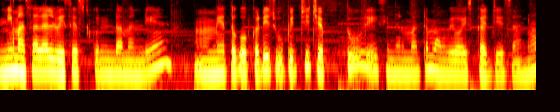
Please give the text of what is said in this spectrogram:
అన్ని మసాలాలు వేసేసుకుంటామండి మమ్మీ ఒక్కటి చూపించి చెప్తూ వేసిందనమాట. మమ్మీ వాయిస్ కట్ చేశాను.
